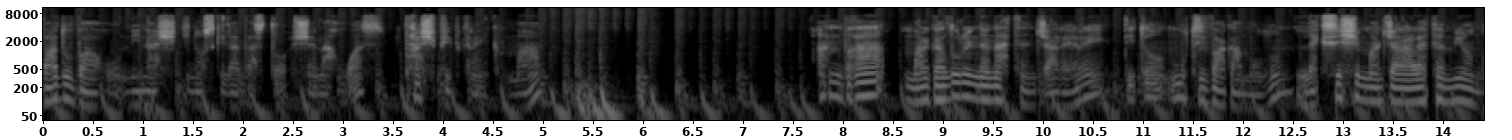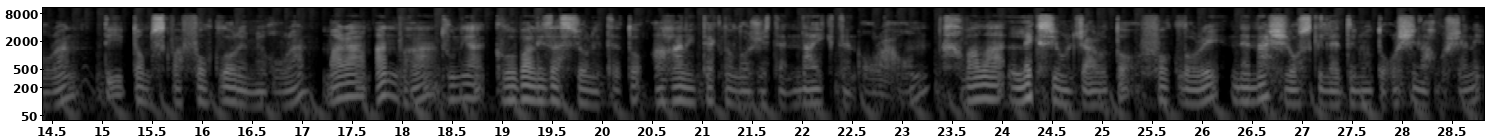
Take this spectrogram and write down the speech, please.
ვადუბაღუ ნინაშ კინოსკილადას თო შენახვას. თაშფიფკრენკ მა ანდღა მარგალური ნანათენ ჭარერი დიტო მუთივაგამულუნ ლექსიში მანჭარალეფე მიონურან დიტო მსკვა ფოლკლორი მიღურან მარა ანდღა დუნია გლობალიზაციონით და აღანი ტექნოლოგიით ნაიქთენ ორაონ ხვალა ლექსიონ ჭარუტო ფოლკლორი ნენაში ოსკილედინო და ოშინახუშენი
